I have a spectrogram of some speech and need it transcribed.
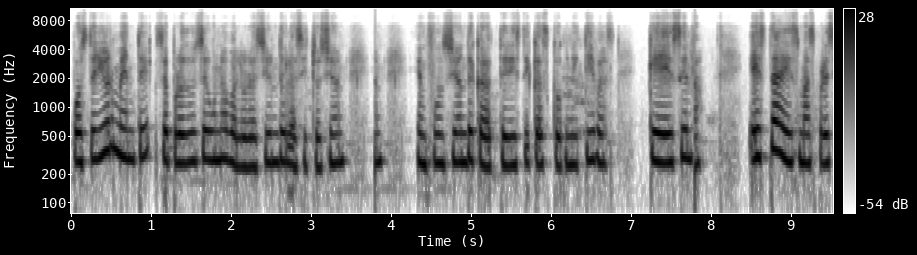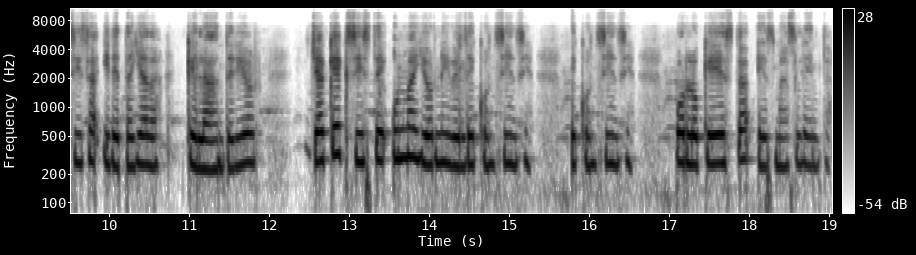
posteriormente se produce una valoración de la situación en función de características cognitivas, que es el esta es más precisa y detallada que la anterior, ya que existe un mayor nivel de conciencia, de conciencia, por lo que esta es más lenta.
